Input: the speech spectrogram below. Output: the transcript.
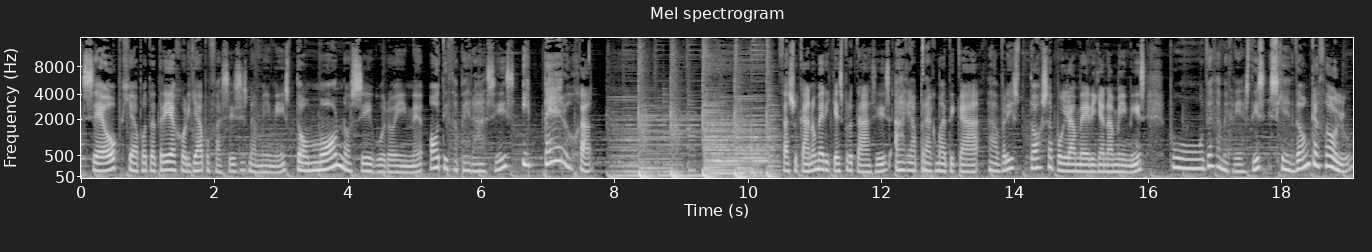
Σε όποια από τα τρία χωριά αποφασίσεις να μείνεις, το μόνο σίγουρο είναι ότι θα περάσεις υπέροχα. Θα σου κάνω μερικές προτάσεις, αλλά πραγματικά θα βρεις τόσα πολλά μέρη για να μείνεις που δεν θα με χρειαστείς σχεδόν καθόλου.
